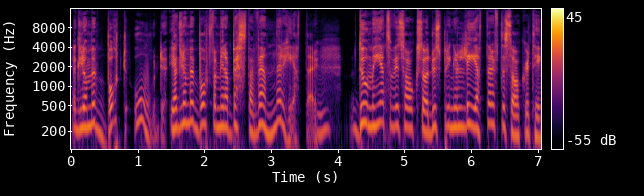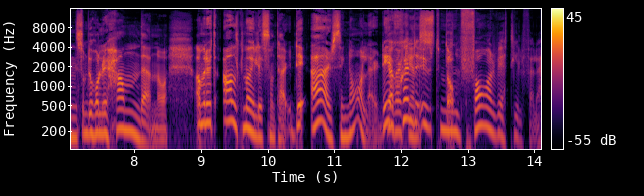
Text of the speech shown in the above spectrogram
jag glömmer bort ord. Jag glömmer bort vad mina bästa vänner heter. Mm. Dumhet som vi sa också, du springer och letar efter saker och ting som du håller i handen. Och, ja, men du vet, allt möjligt sånt här. Det är signaler. Det är Jag skällde ut stopp. min far vid ett tillfälle.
